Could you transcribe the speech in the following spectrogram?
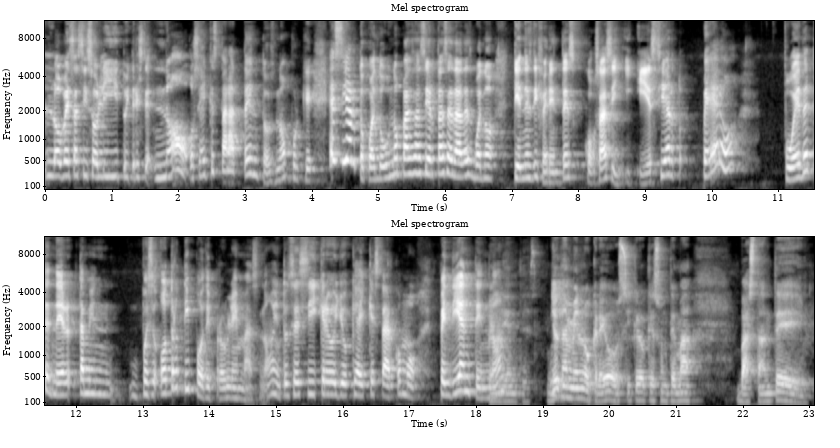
lo ves así solito y triste. No, o sea, hay que estar atentos, ¿no? Porque es cierto, cuando uno pasa ciertas edades, bueno, tienes diferentes cosas y es cierto, pero puede tener también pues otro tipo de problemas, ¿no? Entonces sí creo yo que hay que estar como pendiente, ¿no? Pendientes. Yo también lo creo, sí creo que es un tema bastante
